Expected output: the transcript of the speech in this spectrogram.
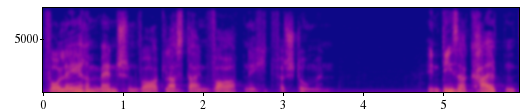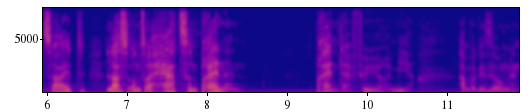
Vor leerem Menschenwort lass dein Wort nicht verstummen. In dieser kalten Zeit lass unsere Herzen brennen. Brennt der Feuer in mir, haben wir gesungen.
